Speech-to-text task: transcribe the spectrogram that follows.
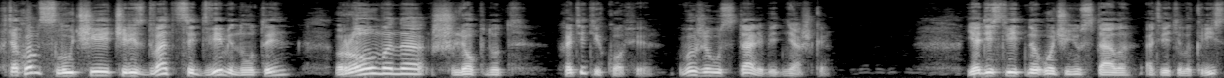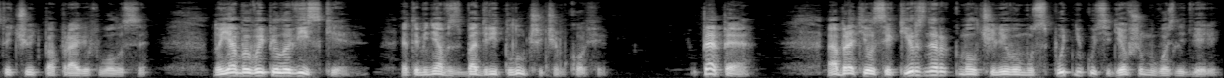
В таком случае через двадцать две минуты Роумана шлепнут. Хотите кофе? Вы же устали, бедняжка. Я действительно очень устала, ответила Криста, чуть поправив волосы. Но я бы выпила виски. Это меня взбодрит лучше, чем кофе. Пепе, обратился Кирзнер к молчаливому спутнику, сидевшему возле двери.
